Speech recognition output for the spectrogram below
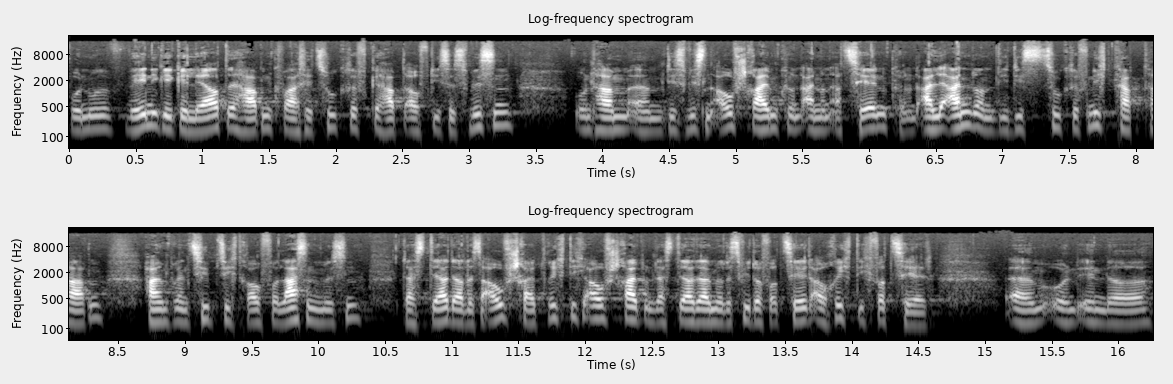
wo nur wenige Gelehrte haben quasi Zugriff gehabt auf dieses Wissen und haben ähm, dieses Wissen aufschreiben können und anderen erzählen können. Und alle anderen, die diesen Zugriff nicht gehabt haben, haben im Prinzip sich darauf verlassen müssen, dass der, der das aufschreibt, richtig aufschreibt und dass der, der mir das wieder erzählt, auch richtig erzählt. Ähm, und in der,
